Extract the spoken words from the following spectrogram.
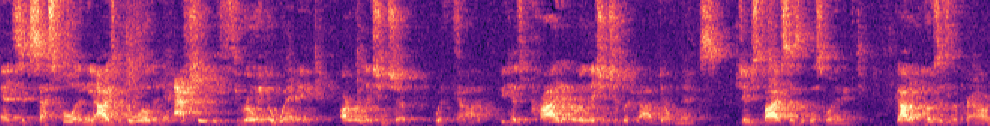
and successful in the eyes of the world and actually be throwing away our relationship with God. Because pride and a relationship with God don't mix. James 5 says it this way God opposes the proud,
